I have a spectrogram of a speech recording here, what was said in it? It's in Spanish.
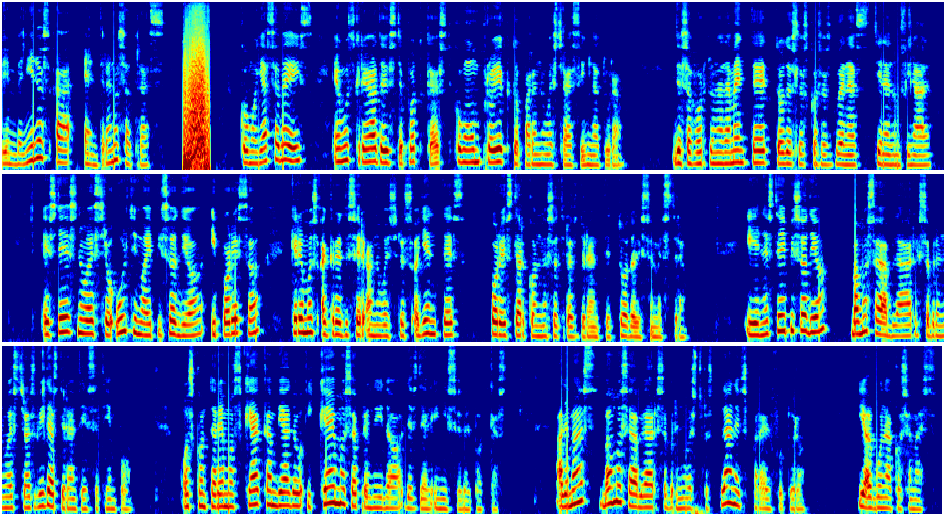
bienvenidos a Entre Nosotras. Como ya sabéis, hemos creado este podcast como un proyecto para nuestra asignatura. Desafortunadamente, todas las cosas buenas tienen un final. Este es nuestro último episodio y por eso queremos agradecer a nuestros oyentes por estar con nosotras durante todo el semestre. Y en este episodio vamos a hablar sobre nuestras vidas durante ese tiempo. Os contaremos qué ha cambiado y qué hemos aprendido desde el inicio del podcast. Además, vamos a hablar sobre nuestros planes para el futuro y alguna cosa más.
